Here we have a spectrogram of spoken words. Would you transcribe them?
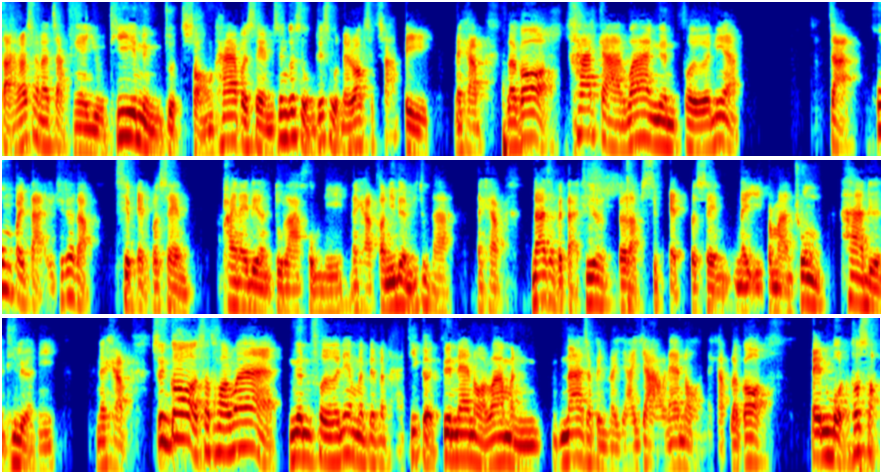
สหรัฐอาณาจักรเนี่ยอยู่ที่ 1.25%ซึ่งก็สูงที่สุดในรอบ 13 ปีนะครับ แล้วก็คาดการณ์ว่าเงินเฟ้อเนี่ยจะพุ่งไปแตะอยู่ที่ระดับ 11%ภายในเดือนตุลาคมนี้นะครับ ตอนนี้เดือนมิถุนาย นะครับ น่าจะไปแตะที่ระดับ 11%ในอีกประมาณช่วง 5 เดือนที่เหลือนี้นะครับ ซึ่งก็สะท้อนว่าเงินเฟ้อเนี่ยมันเป็นปัญหาที่เกิดขึ้นแน่นอนว่ามันน่าจะเป็นระยะยาวแน่นอนนะครับ แล้วก็เป็นบททดสอบ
